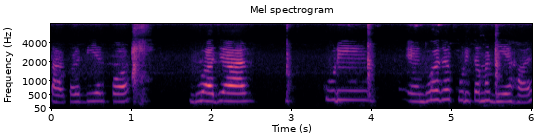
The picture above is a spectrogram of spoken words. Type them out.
তারপরে বিয়ের পর দু হাজার কুড়ি দু হাজার কুড়িতে আমার বিয়ে হয়।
